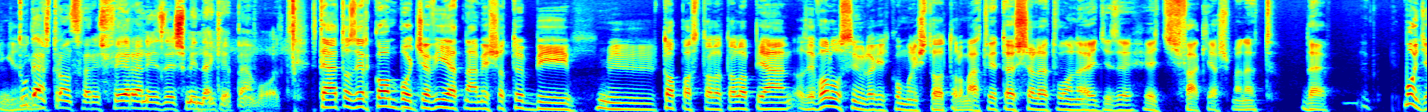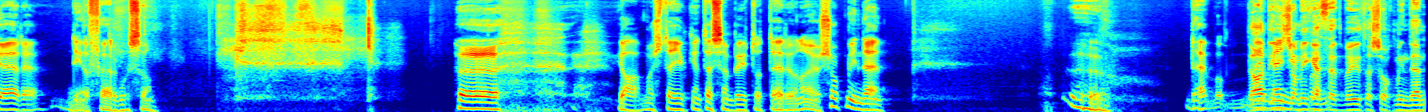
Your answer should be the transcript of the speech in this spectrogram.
igen. Tudástranszfer és félrenézés mindenképpen volt. Tehát azért Kambodzsa, Vietnám és a többi tapasztalat alapján azért valószínűleg egy kommunista hatalom átvétel se lett volna egy, egy fákjás menet. De mondja erre Neil Ferguson. Ö, ja, most egyébként eszembe jutott erről nagyon sok minden. Ö, de, de addig is, amíg eszedbe jut a sok minden,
